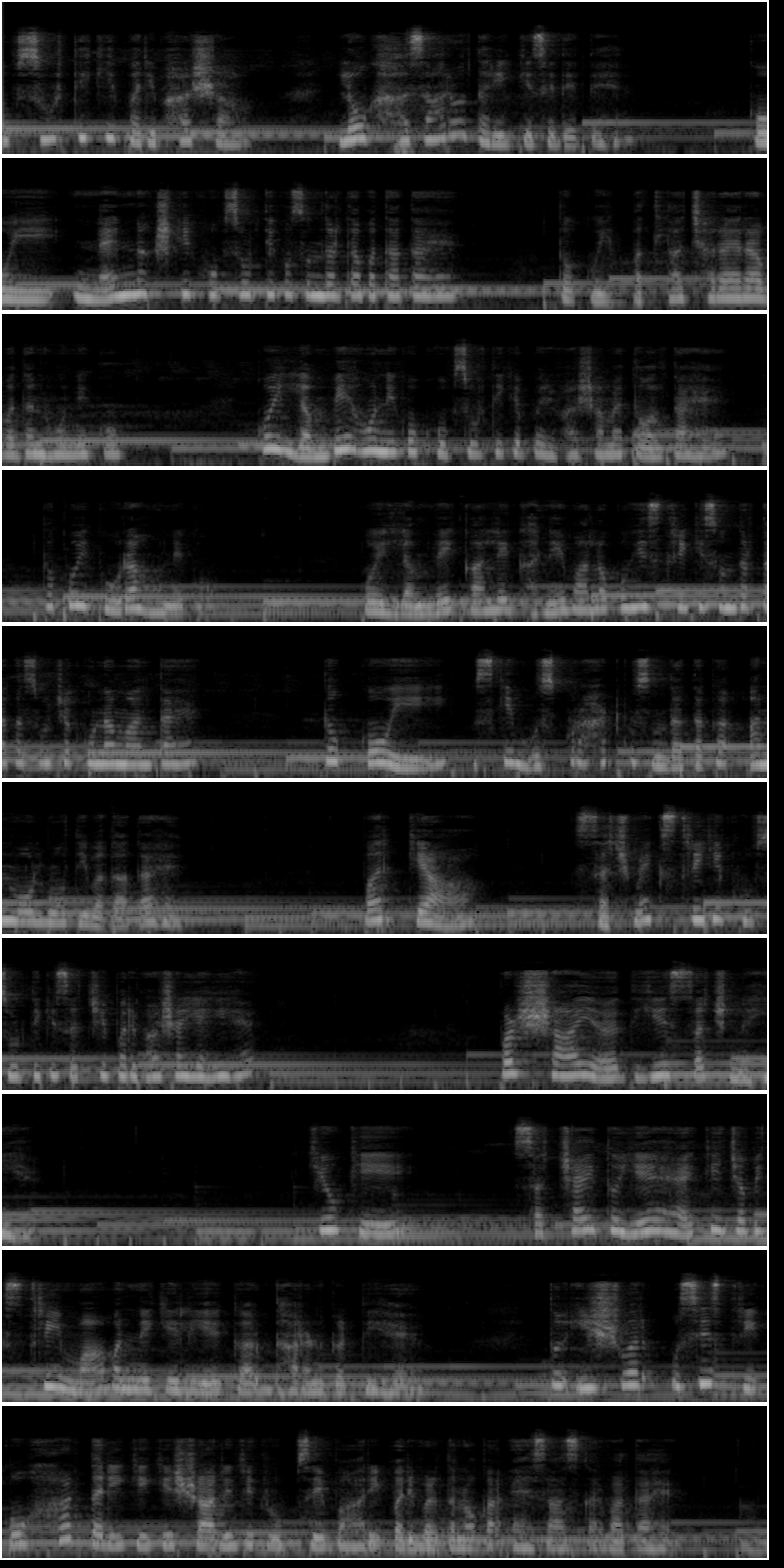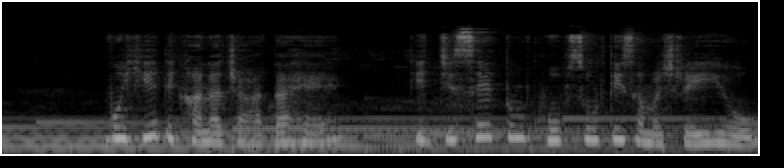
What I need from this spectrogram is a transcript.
खूबसूरती की परिभाषा लोग हज़ारों तरीके से देते हैं। कोई नैन नक्श की खूबसूरती को सुंदरता बताता है तो कोई पतला छरैरा बदन होने को, कोई लंबे होने को खूबसूरती की परिभाषा में तोलता है तो कोई गोरा होने को। कोई लंबे काले घने वालों को ही स्त्री की सुंदरता का सूचक होना मानता है तो कोई उसकी मुस्कुराहट को सुंदरता का अनमोल मोती बताता है। पर क्या सच में एक स्त्री की खूबसूरती की सच्ची परिभाषा यही है। पर शायद ये सच नहीं है। क्योंकि सच्चाई तो यह है कि जब एक स्त्री माँ बनने के लिए गर्भ धारण करती है तो ईश्वर उसी स्त्री को हर तरीके के शारीरिक रूप से बाहरी परिवर्तनों का एहसास करवाता है। वो ये दिखाना चाहता है कि जिसे तुम खूबसूरती समझ रही हो,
